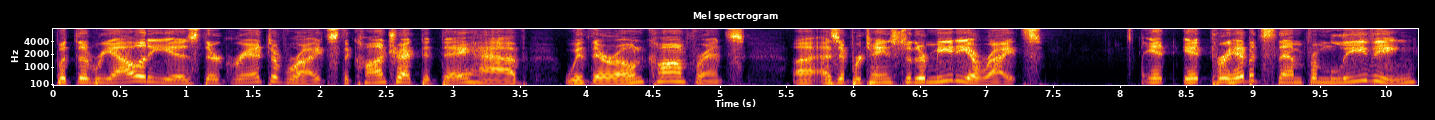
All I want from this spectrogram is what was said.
but the reality is their grant of rights, the contract that they have with their own conference, uh, as it pertains to their media rights, it it prohibits them from leaving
